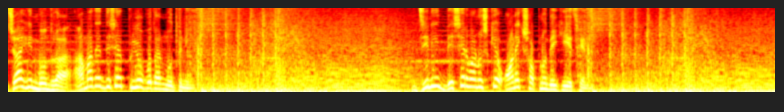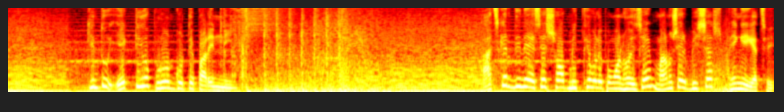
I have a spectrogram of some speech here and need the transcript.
জয় হিন্দ বন্ধুরা, আমাদের দেশের প্রিয় প্রধানমন্ত্রী। যিনি দেশের মানুষকে অনেক স্বপ্ন দেখিয়েছেন। কিন্তু একটিও পূরণ করতে পারেননি। আজকের দিনে এসে সব মিথ্যে বলে প্রমাণ হয়েছে, মানুষের বিশ্বাস ভেঙে গেছে।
